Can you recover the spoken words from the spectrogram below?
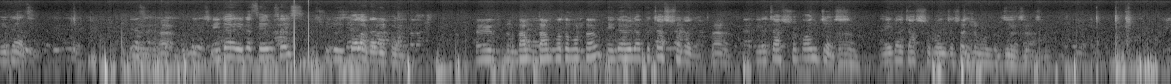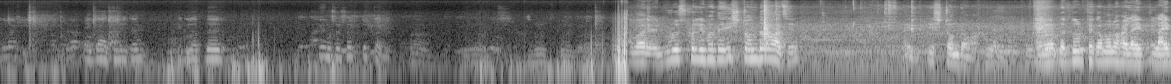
এটা আছে। ঠিক আছে? এটা এটা সেম সাইজ শুধু তলাটা ডিফারেন্ট দাম দাম কত করতাম এটা হইল আপনার চারশো টাকা। হ্যাঁ। এটা চারশো পঞ্চাশ। হ্যাঁ। আর এটাও চারশো পঞ্চাশ চারশো পঞ্চাশ, জি হ্যাঁ। জি। এটা আছে এটা এগুলো আপনার তিনশো সত্তর টাকা। আবার ব্রুজ খলিফাতে স্টোন দেওয়া আছে। স্টোন দেওয়া। আপনার দূর থেকে মনে হয় লাইট লাইট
